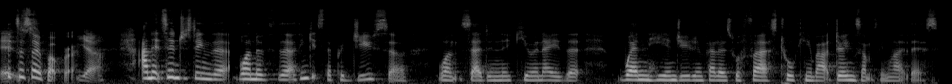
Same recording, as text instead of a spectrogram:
Is. It's a soap opera. Yeah. And it's interesting that one of the, I think it's the producer, once said in the Q and A that when he and Julian Fellowes were first talking about doing something like this,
